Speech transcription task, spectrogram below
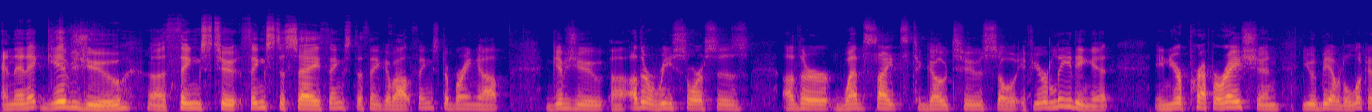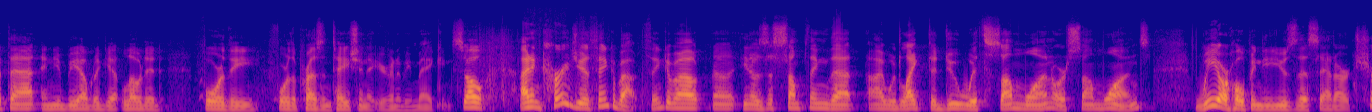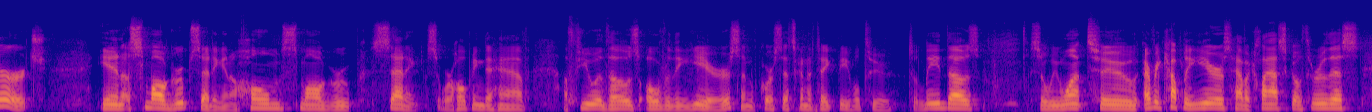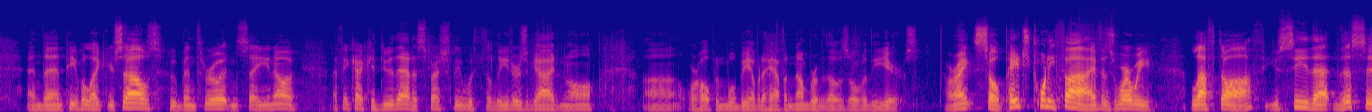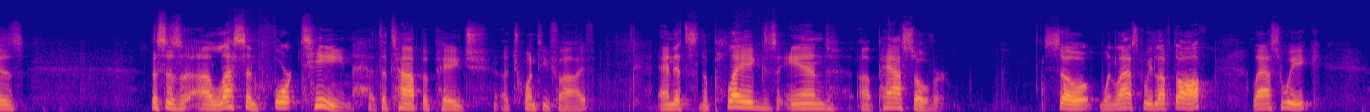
And then it gives you uh, things to things to say, things to think about, things to bring up. Gives you uh, other resources, other websites to go to. So if you're leading it, in your preparation, you would be able to look at that and you'd be able to get loaded for the for the presentation that you're going to be making. So I'd encourage you to think about think about uh, you know is this something that I would like to do with someone or someone's. We are hoping to use this at our church in a small group setting, in a home small group setting. So we're hoping to have a few of those over the years, and of course that's going to take people to to lead those. So we want to every couple of years have a class go through this and then people like yourselves who've been through it and say, you know, I think I could do that, especially with the leader's guide and all. Uh, we're hoping we'll be able to have a number of those over the years. All right, so page 25 is where we left off. You see that this is this is a lesson 14 at the top of page uh, 25, and it's the plagues and uh, Passover. So when last we left off, last week,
